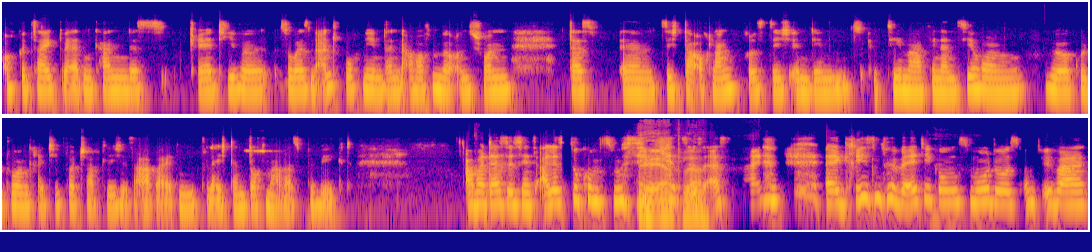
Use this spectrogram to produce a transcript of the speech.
auch gezeigt werden kann, dass Kreative sowas in Anspruch nehmen, dann erhoffen wir uns schon, dass äh, sich da auch langfristig in dem Thema Finanzierung für Kultur- und kreativwirtschaftliches Arbeiten vielleicht dann doch mal was bewegt. Aber das ist jetzt alles Zukunftsmusik. Ja, ja, jetzt ist erstmal äh, Krisenbewältigungsmodus und über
